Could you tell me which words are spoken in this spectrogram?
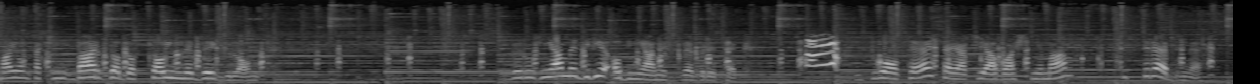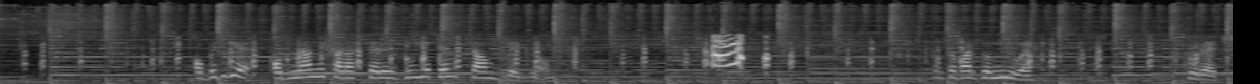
mają taki bardzo dostojny wygląd. Wyróżniamy dwie odmiany srebrytek. Złote, tak jak ja właśnie mam, i srebrne. Obydwie odmiany charakteryzuje ten sam wygląd. Są to bardzo miłe kureczki.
